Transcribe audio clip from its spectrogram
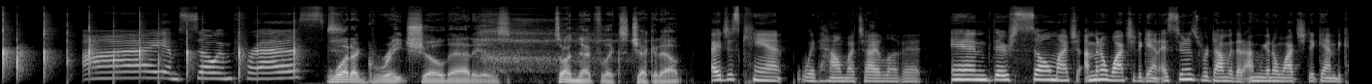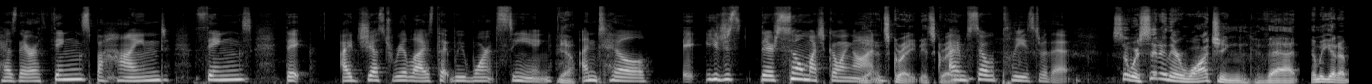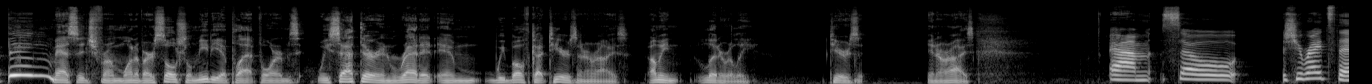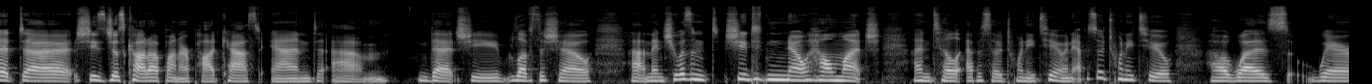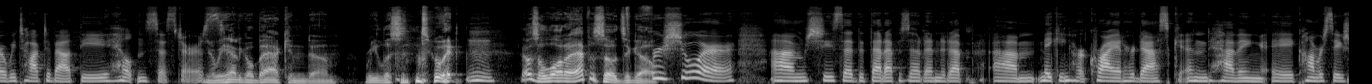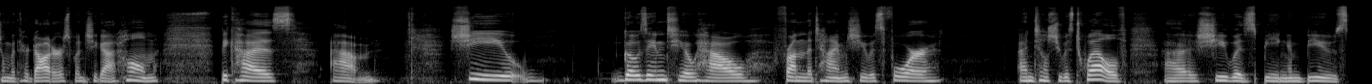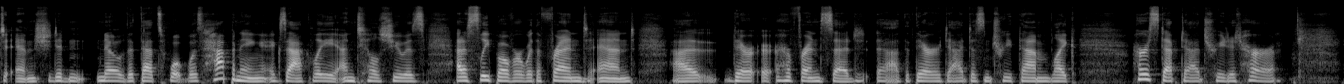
I am so impressed. what a great show that is. It's on Netflix. Check it out. I just can't with how much I love it. And there's so much. I'm going to watch it again. As soon as we're done with it, I'm going to watch it again because there are things behind things that I just realized that we weren't seeing Yeah. until it, you just, there's so much going on. Yeah, it's great. It's great. I'm so pleased with it. So we're sitting there watching that, and we get a bing message from one of our social media platforms. We sat there and read it, and we both got tears in our eyes. I mean, literally, tears in our eyes. Um, so she writes that uh, she's just caught up on our podcast and um, that she loves the show. Um, and she wasn't, she didn't know how much until episode 22. And episode 22 uh, was where we talked about the Hilton sisters. Yeah, we had to go back and um, re-listen to it. That was a lot of episodes ago. For sure. Um, she said that that episode ended up um, making her cry at her desk and having a conversation with her daughters when she got home because um, she goes into how, from the time she was four until she was 12, uh, she was being abused, and she didn't know that that's what was happening exactly until she was at a sleepover with a friend, and uh, their her friend said uh, that their dad doesn't treat them like her stepdad treated her.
